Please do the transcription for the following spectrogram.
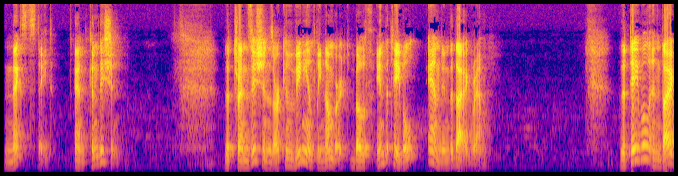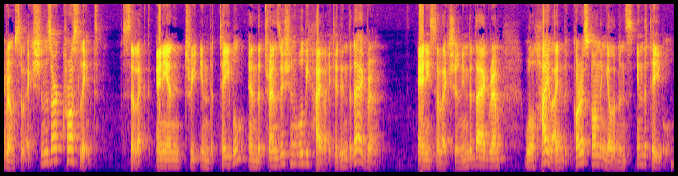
next state, and condition. The transitions are conveniently numbered both in the table and in the diagram. The table and diagram selections are cross-linked. Select any entry in the table and the transition will be highlighted in the diagram. Any selection in the diagram will highlight the corresponding elements in the table.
